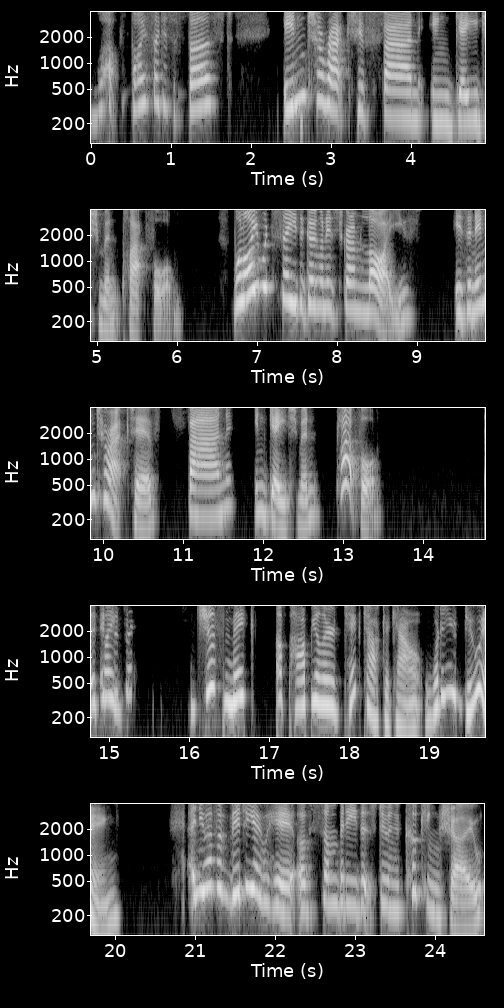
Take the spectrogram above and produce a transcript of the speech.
what? Fireside is the first interactive fan engagement platform. Well, I would say that going on Instagram Live is an interactive fan engagement platform. It's, it's like, just make a popular TikTok account. What are you doing? And you have a video here of somebody that's doing a cooking show,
